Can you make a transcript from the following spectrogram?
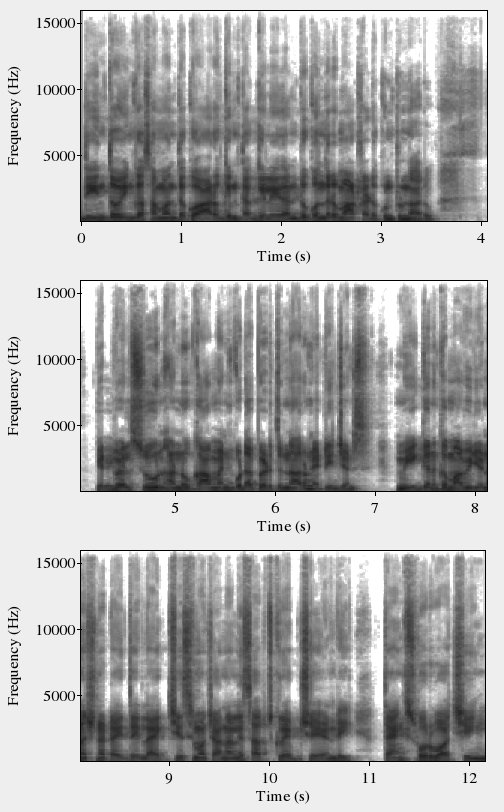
దీంతో ఇంకా సమంతకు ఆరోగ్యం తగ్గలేదంటూ కొందరు మాట్లాడుకుంటున్నారు. గెట్ వెల్ సూన్ అను కామెంట్ కూడా పెడుతున్నారు నెటిజన్స్. మీకు కనుక మా వీడియో నచ్చినట్టయితే లైక్ చేసి మా ఛానల్ని సబ్స్క్రైబ్ చేయండి. Thanks for watching.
